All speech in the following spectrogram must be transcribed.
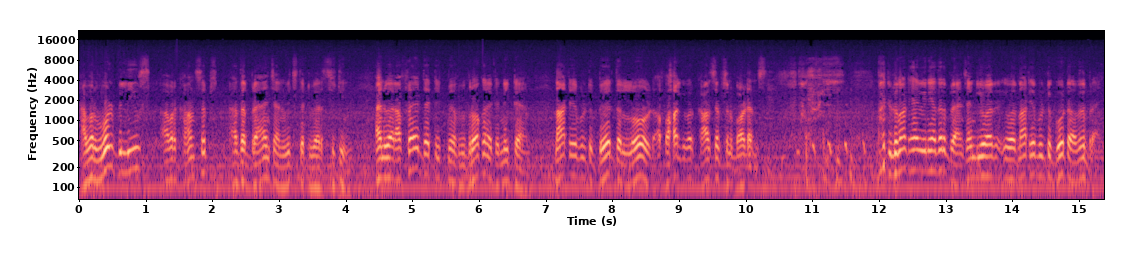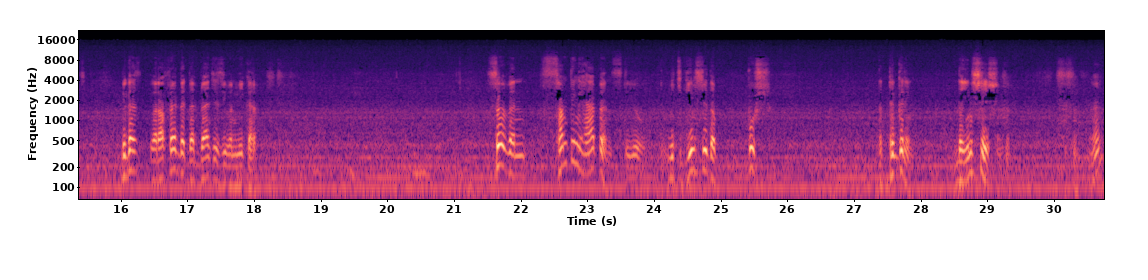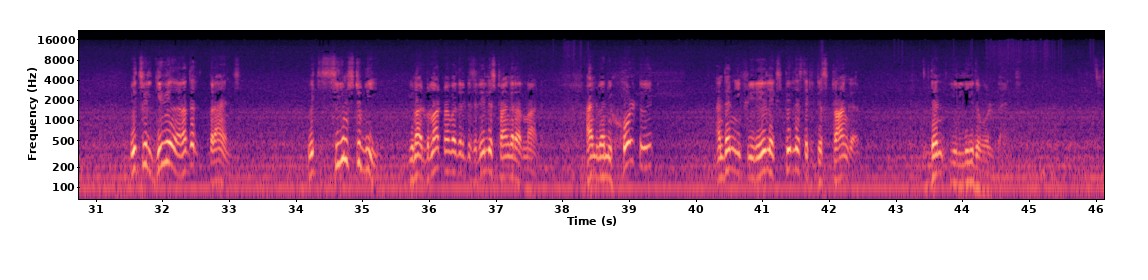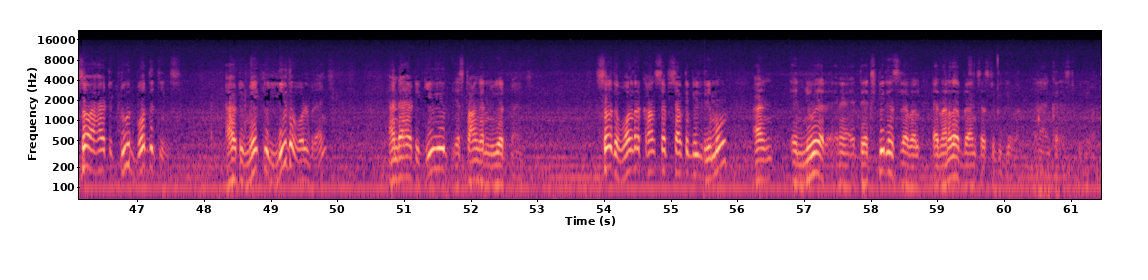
Our world believes our concepts are the branch on which that we are sitting, and we are afraid that it may be broken at any time, not able to bear the load of all your concepts and burdens. but you do not have any other branch, and you are you are not able to go to other branch because you are afraid that that branch is even weaker. So when something happens to you which gives you the push, the triggering, the initiation, which will give you another branch, which seems to be, you know, I do not know whether it is really stronger or not. And when you hold to it, and then if you really experience that it is stronger, then you leave the world branch. So I have to do both the things. I have to make you leave the world branch, and I have to give you a stronger newer branch. So the older concepts have to be removed, and a newer, at the experience level, another branch has to be given, an anchor has to be given.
